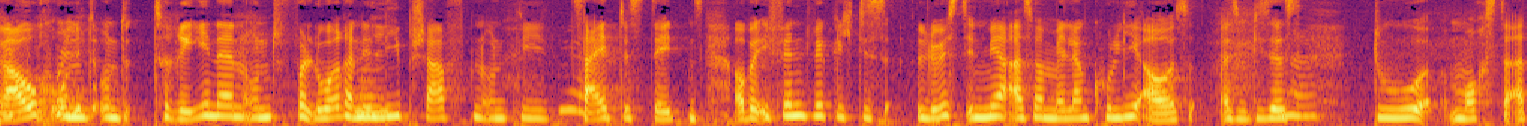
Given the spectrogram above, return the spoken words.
Rauch und, und Tränen und verlorene Liebschaften und die ja. Zeit des Datens. Aber ich finde wirklich, das löst in mir also eine Melancholie aus. Also dieses, ja du machst da ein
